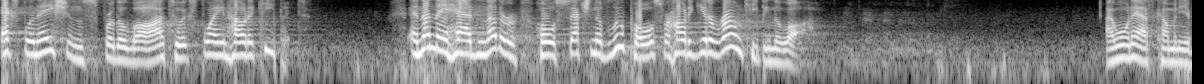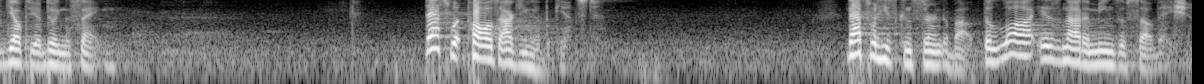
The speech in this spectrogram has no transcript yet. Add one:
explanations for the law to explain how to keep it. And then they had another whole section of loopholes for how to get around keeping the law. I won't ask how many are guilty of doing the same. That's what Paul's arguing up against. That's what he's concerned about. The law is not a means of salvation.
